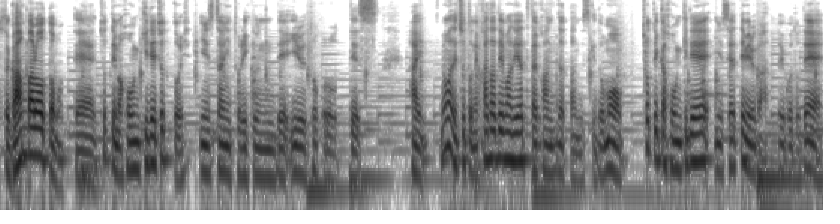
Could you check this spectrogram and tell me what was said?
ちょっと頑張ろうと思って、ちょっと今本気でちょっとインスタに取り組んでいるところです。はい。今までちょっとね、片手までやってた感じだったんですけども、ちょっと一回本気でインスタやってみるかということで、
